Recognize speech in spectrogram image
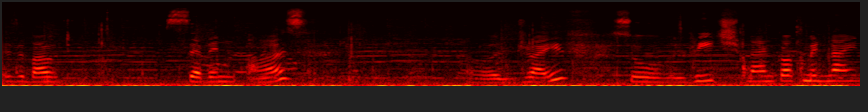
is about seven hours uh, drive. So we'll reach Bangkok midnight.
